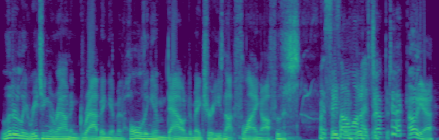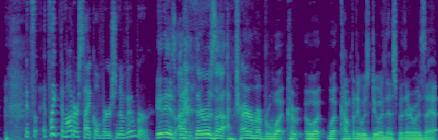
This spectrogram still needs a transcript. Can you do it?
literally reaching around and grabbing him and holding him down to make sure he's not flying off of the this is all on a tuk tuk. Oh yeah, it's it's like the motorcycle version of Uber. It is. I, there was a. I'm trying to remember what what what company was doing this, but there was a,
